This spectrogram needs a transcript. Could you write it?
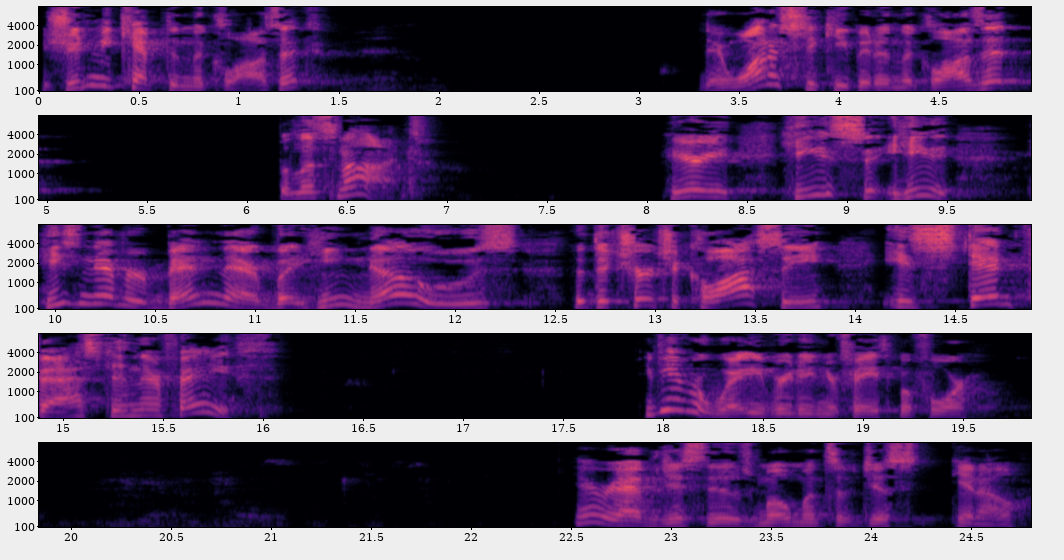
It shouldn't be kept in the closet. They want us to keep it in the closet, but let's not. Here he, he's, he, he's never been there, but he knows that the church of Colossae is steadfast in their faith. Have you ever wavered in your faith before? You ever have just those moments of just, you know,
